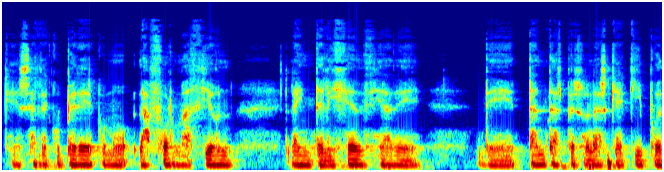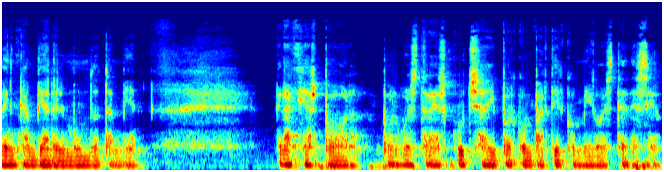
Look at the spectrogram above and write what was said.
que se recupere como la formación, la inteligencia de, de tantas personas que aquí pueden cambiar el mundo también. Gracias por, por vuestra escucha y por compartir conmigo este deseo.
